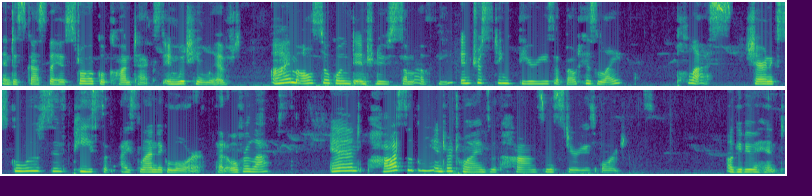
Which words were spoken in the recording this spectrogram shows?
and discuss the historical context in which he lived, I'm also going to introduce some of the interesting theories about his life, plus share an exclusive piece of Icelandic lore that overlaps and possibly intertwines with Hans' mysterious origins. I'll give you a hint.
